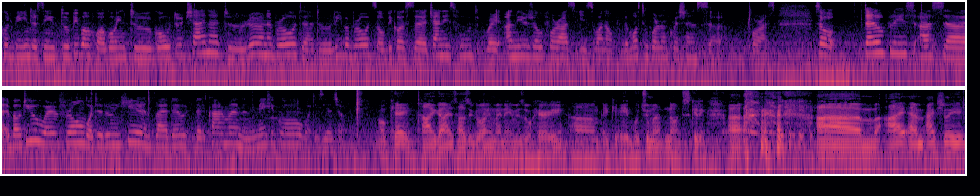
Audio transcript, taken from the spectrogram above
could be interesting to people who are going to go to China to learn abroad, uh, to live abroad. So, because uh, Chinese food, very unusual for us, is one of the most important questions uh, for us. So, tell please us uh, about you, where you're from, what you're doing here in Playa del, del Carmen in Mexico. What is your job? Okay, hi guys, how's it going? My name is O'Harry, um, aka Butchuma. No, just kidding. Uh, um, I am actually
